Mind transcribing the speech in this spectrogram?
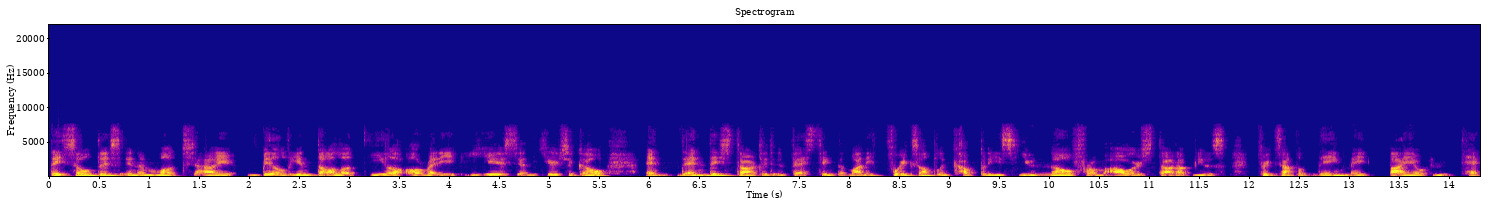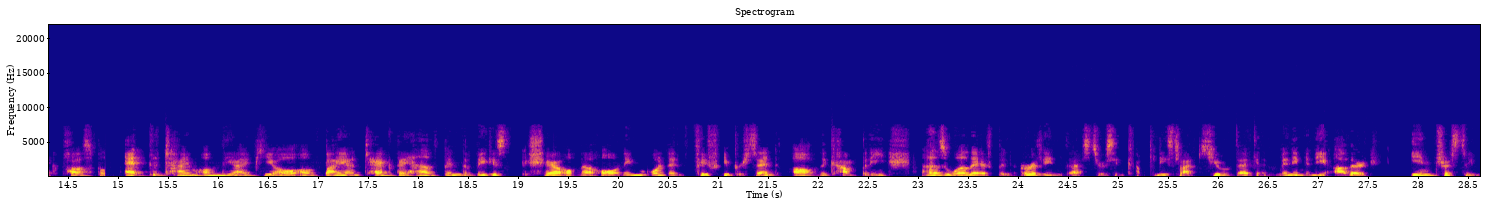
They sold this in a multi-billion dollar deal already years and years ago. And then they started investing the money, for example, in companies you know from our startup news. For example, they made BioNTech possible. At the time of the IPO of BioNTech, they have been the biggest share owner, owning more than 50% of the company. As well, they have been early investors in companies like CureVac and many, many other interesting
